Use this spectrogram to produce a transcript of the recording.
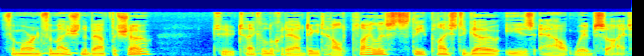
For more information about the show, to take a look at our detailed playlists, the place to go is our website,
